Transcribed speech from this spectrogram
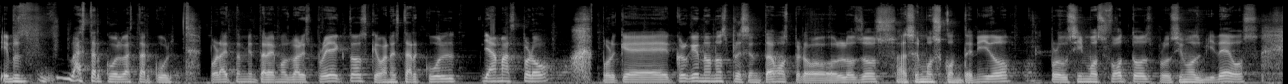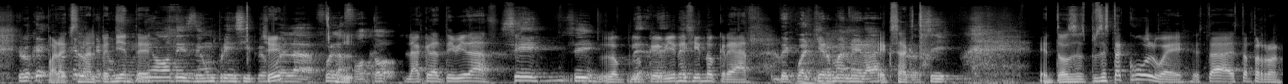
y pues va a estar cool, va a estar cool. Por ahí también traemos varios proyectos que van a estar cool, ya más pro, porque creo que no nos presentamos, pero los dos hacemos contenido, producimos fotos, producimos videos. Creo que, para creo que estén al pendiente. unió desde un principio Sí. fue la, fue la foto. La creatividad, Sí, sí. lo, lo De- que de- viene de- siendo crear. De cualquier manera. Exacto. Sí. Entonces, pues está cool, güey. Está, está perrón.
